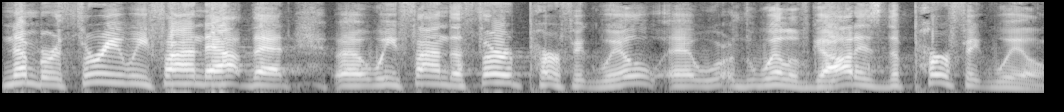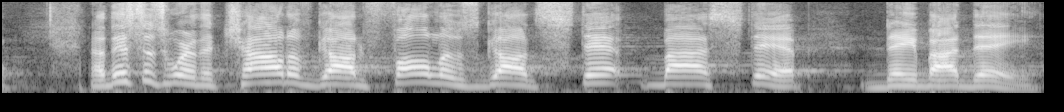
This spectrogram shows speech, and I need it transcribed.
number three, we find out that uh, we find the third perfect will, uh, the will of God, is the perfect will. Now, this is where the child of God follows God step by step, day by day.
